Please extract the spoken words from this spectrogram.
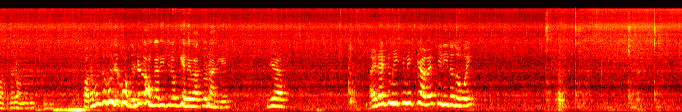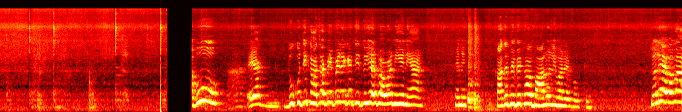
কতটা লঙ্কা দিচ্ছি? কথা বলতে বলতে কতটা লঙ্কা দিচ্ছিল খেতে পারতো না দিয়ে এটা একটু মিষ্টি মিষ্টি হবে, চিনি তো দেবোই। বাবু, এই এক দু কুচি কাঁচা পেঁপে রেখেছি, তুই আর বাবা নিয়ে নে, আয়। এনে, কাঁচা পেঁপে খাওয়া ভালো লিভারের পক্ষে। চলে আয় বাবা।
